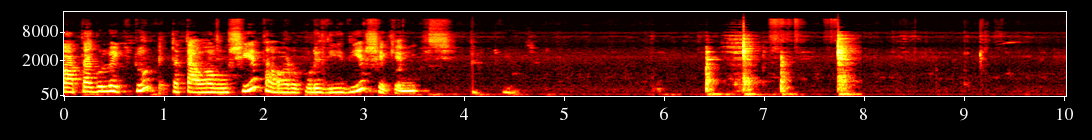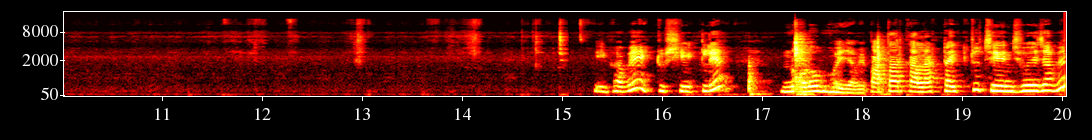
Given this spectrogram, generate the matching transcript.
পাতাগুলো একটু একটা তাওয়া বসিয়ে তাওয়ার উপরে দিয়ে দিয়ে সেকে নিচ্ছি। এইভাবে একটু সেকলে নরম হয়ে যাবে। পাতার কালারটা একটু চেঞ্জ হয়ে যাবে।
